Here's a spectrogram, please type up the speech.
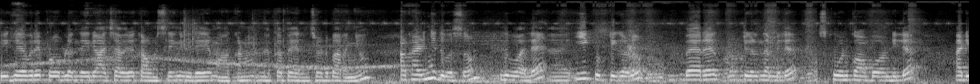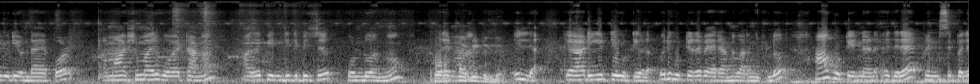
ബിഹേവിയർ പ്രോബ്ലം എന്തെങ്കിലും വെച്ചാൽ അവരെ കൗൺസിലിംഗ് വിധേയമാക്കണം എന്നൊക്കെ പേരൻസിനോട് പറഞ്ഞു. കഴിഞ്ഞ ദിവസം ഇതുപോലെ ഈ കുട്ടികളും വേറെ കുട്ടികളും തമ്മിൽ സ്കൂൾ കോമ്പൗണ്ടിൽ അടിപിടി ഉണ്ടായപ്പോൾ മാഷുമാർ പോയിട്ടാണ് അത് പിന്തിരിപ്പിച്ച് കൊണ്ടുവന്നു. ഇല്ല. അടി കിട്ടിയ കുട്ടികൾ ഒരു കുട്ടിയുടെ പേരാണ് പറഞ്ഞിട്ടുള്ളൂ. ആ കുട്ടീന്റെ എതിരെ പ്രിൻസിപ്പൽ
